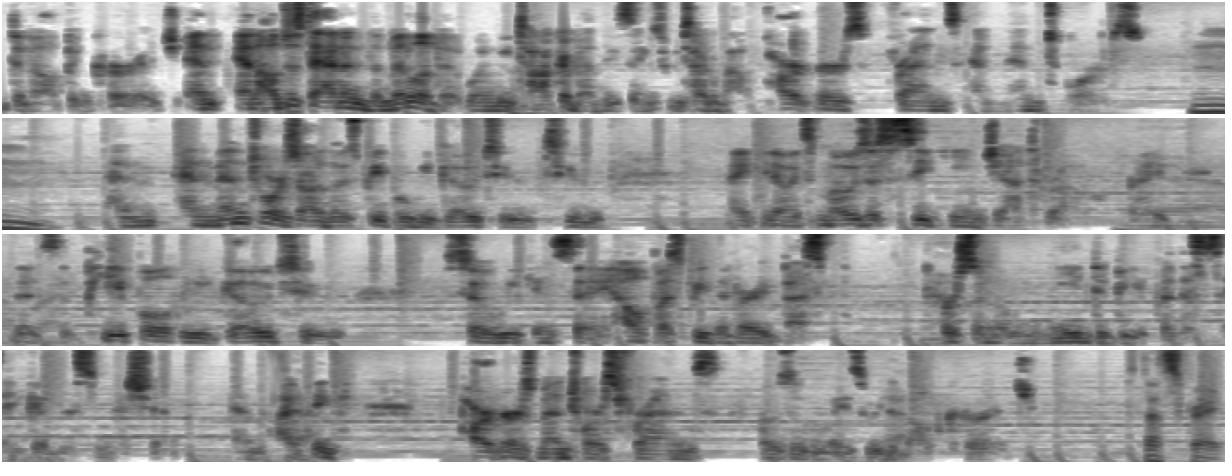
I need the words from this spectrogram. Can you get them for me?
developing courage. And and I'll just add in the middle of it when we talk about these things, we talk about partners, friends, and mentors. Hmm. And and mentors are those people we go to to, you know, it's Moses seeking Jethro, right? Yeah, That's right. the people who we go to, so we can say, help us be the very best person that we need to be for the sake of this mission. And I think partners, mentors, friends, those are the ways we Yeah. develop courage. That's great.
